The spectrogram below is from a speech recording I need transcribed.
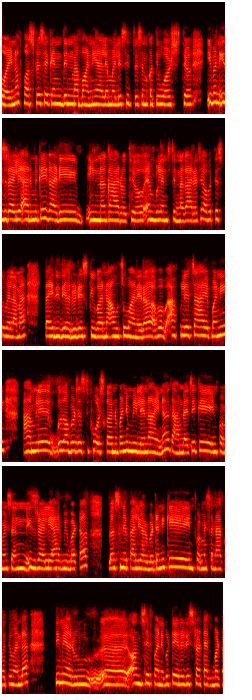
होइन। फर्स्ट र सेकेन्ड दिनमा भनिहालेँ मैले सिचुएसन कति वर्स थियो। इभन इजरायली आर्मीकै गाडी हिँड्न गाह्रो थियो एम्बुलेन्स हिँड्न गाह्रो थियो। अब त्यस्तो बेलामा दाई दिदीहरू रेस्क्यु गर्न आउँछु भनेर अब आफूले चाहे पनि हामीले जबरजस्ती फोर्स गर्न पनि मिलेन होइन। हामीलाई चाहिँ के इन्फर्मेसन इजरायली आर्मीबाट प्लस नेपालीहरूबाट नि के इन्फर्मेसन आएको थियो भन्दा तिमीहरू अनसेफ भनेको टेररिस्ट अट्याकबाट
